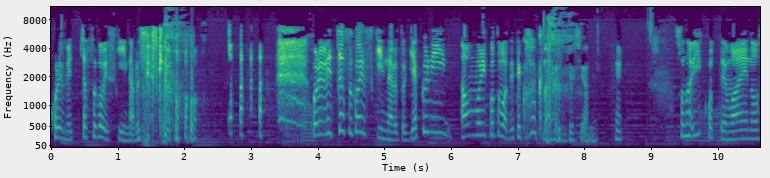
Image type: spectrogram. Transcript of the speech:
これめっちゃすごい好きになるんですけど、これめっちゃすごい好きになると逆にあんまり言葉出てこなくなるんですよね。その一個手前の、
